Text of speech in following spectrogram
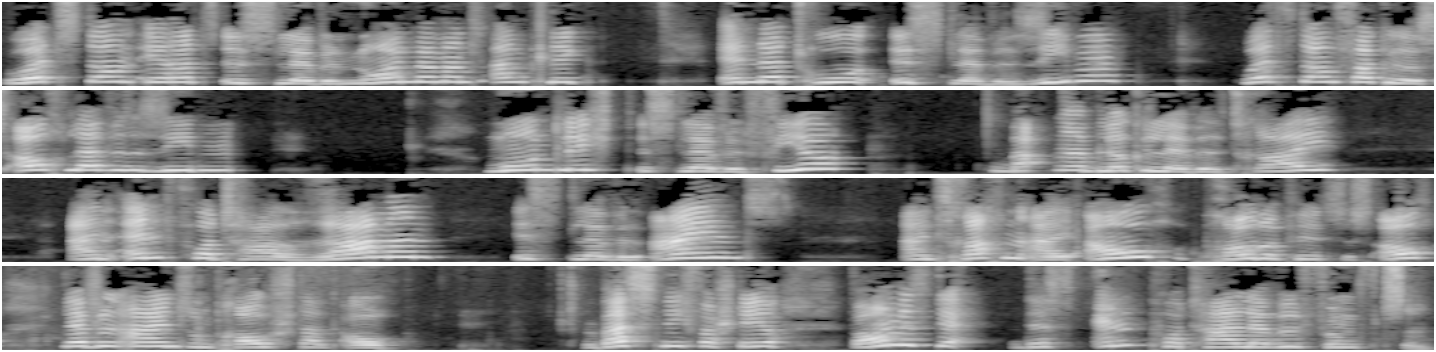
Redstone-Erz ist Level 9, wenn man es anklickt. Endertruhe ist Level 7. Redstone-Fackel ist auch Level 7. Mondlicht ist Level 4. Magma-Blöcke Level 3. Ein Endportal-Rahmen ist Level 1. Ein Drachenei auch. Brauderpilz ist auch Level 1 und Braustand auch. Was ich nicht verstehe, warum ist der, das Endportal Level 15?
